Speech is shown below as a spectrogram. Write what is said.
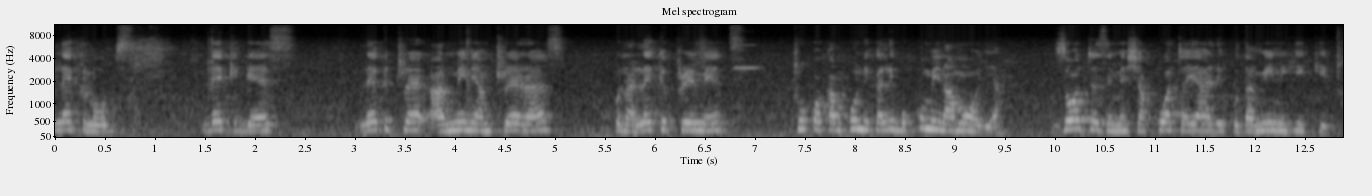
Lake Lubes, Lake Gas, Lake Tra Aluminium Trailers, kuna Lake Premix. Tuko kampuni karibu kumi na moja, zote zimeshakuwa tayari kudhamini hii kitu.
